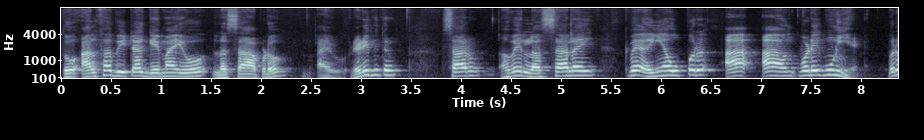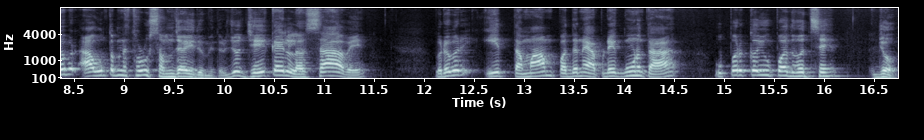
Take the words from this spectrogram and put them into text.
તો આલ્ફા, બીટા, ગેમા એવો લસા આપણો આવ્યો. રેડી મિત્રો? સારું. હવે લસા લઈ કે ભાઈ અહીંયા ઉપર આ આ અંક વડે ગુણીએ. બરાબર? આ હું તમને થોડું સમજાવી દઉં મિત્રો. જો જે કાંઈ લસા આવે, બરાબર? એ તમામ પદને આપણે ગુણતા ઉપર કયું પદ વધશે? જો,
